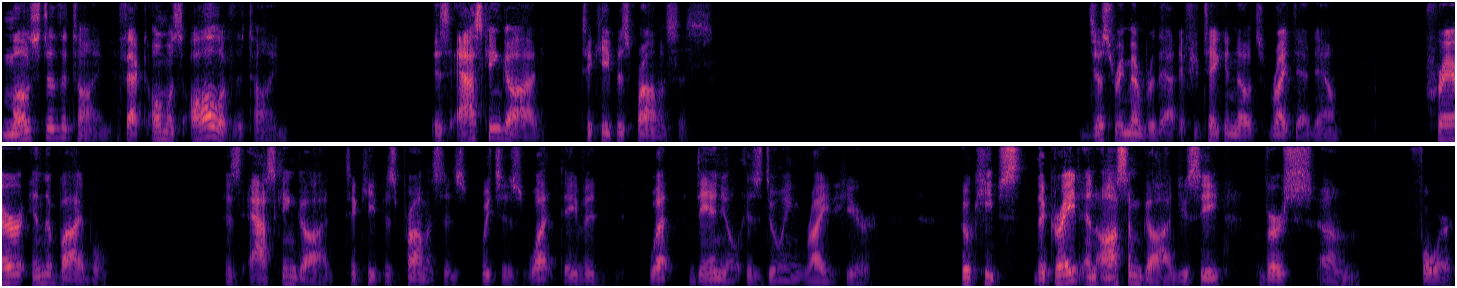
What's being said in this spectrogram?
most of the time, in fact, almost all of the time, is asking God to keep his promises. Just remember that. If you're taking notes, write that down. Prayer in the Bible is asking God to keep his promises, which is what David, what Daniel is doing right here. Who keeps the great and awesome God, you see, verse um, 4,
